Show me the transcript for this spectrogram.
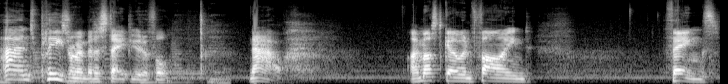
and please remember to stay beautiful. Now, I must go and find things.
